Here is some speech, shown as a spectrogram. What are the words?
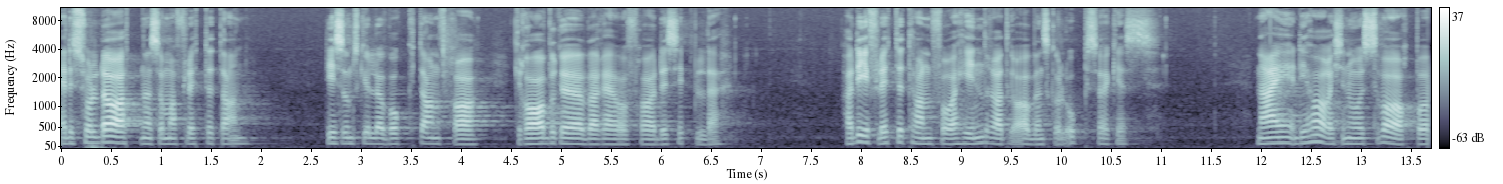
Er det soldatene som har flyttet han? De som skulle vokte han fra gravrøvere og fra disipler? Har de flyttet han for å hindre at graven skal oppsøkes? Nei, de har ikke noe svar på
